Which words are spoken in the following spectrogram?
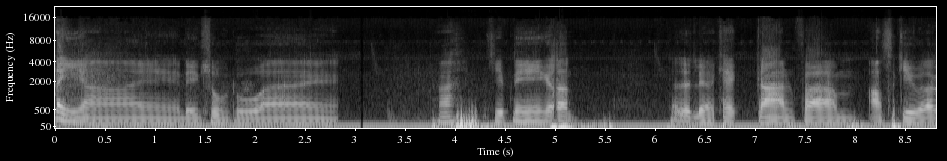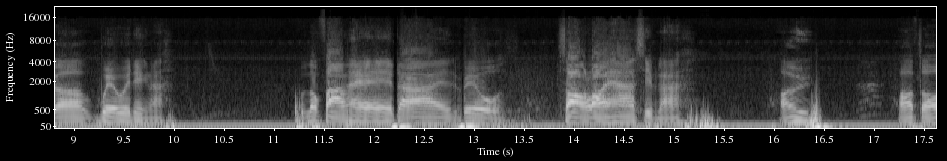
นี่ไงเด้งสูงด้วยฮะคลิปนี้ก็น่าจะเหลือแค่การฟาร์มเอาสกิลแล้วก็เวลไว้ถึงนะ ผมต้องฟาร์มให้ได้เวล250นะเอ้ยพอต่อ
